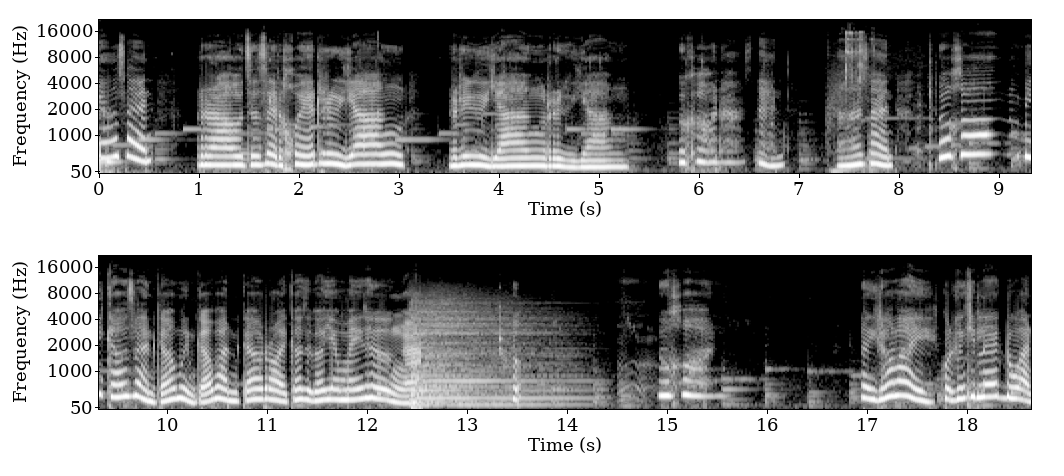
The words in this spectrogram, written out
ห้าแสนเราจะเสร็จเควสหรือยัง หรือยัง หรือยัง ทุกคนห้าแสนห้าแสนทุกคนมีเก้าแสนเก้าหมื่นเก้าพันเก้าร้อยเก้าสิบก็ยังไม่ถึงอะ ทุกคน เหลืออีกเท่าไหร่ กดเครื่องคิดเลขด่วน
